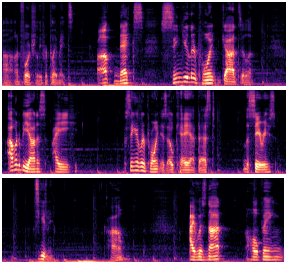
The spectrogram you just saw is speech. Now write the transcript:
uh, unfortunately for Playmates. Up next, Singular Point Godzilla. I'm gonna be honest. I Singular Point is okay at best. The series, excuse me. Um, I was not hoping.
